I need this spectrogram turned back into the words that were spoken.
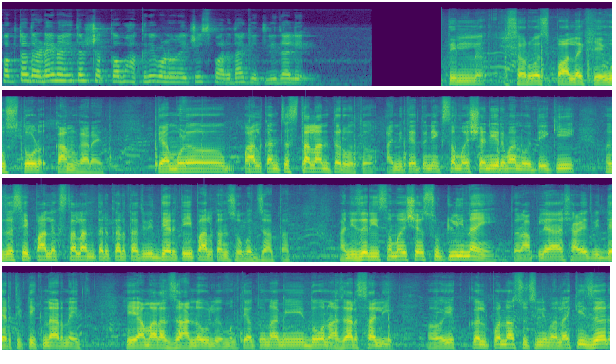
फक्त धडे नाही तर चक्क भाकरी बनवण्याची स्पर्धा घेतली झाली तील सर्वच पालक हे ऊसतोड कामगार आहेत. त्यामुळं पालकांचं स्थलांतर होतं आणि त्यातून एक समस्या निर्माण होते की जसे पालक स्थलांतर करतात विद्यार्थीही पालकांसोबत जातात. आणि जर ही समस्या सुटली नाही तर आपल्या शाळेत विद्यार्थी टिकणार नाहीत. हे आम्हाला जाणवलं. मग त्यातून आम्ही दोन हजार साली एक कल्पना सुचली मला की जर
